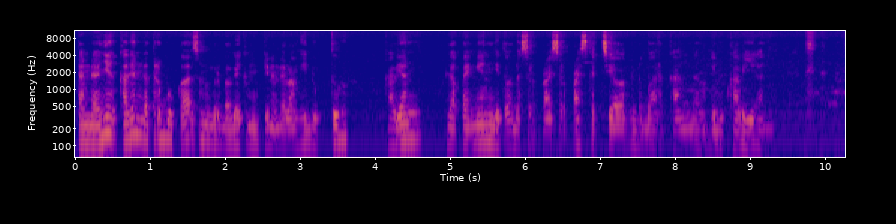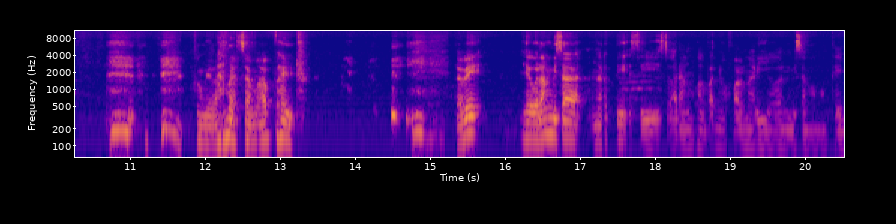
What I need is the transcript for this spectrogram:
tandanya kalian gak terbuka sama berbagai kemungkinan dalam hidup tuh. Kalian gak pengen gitu ada surprise-surprise kecil mendebarkan dalam hidup kalian. Pemilihan macam apa itu? Tapi ya orang bisa ngerti sih seorang Muhammad Novel Marion bisa ngomong kayak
